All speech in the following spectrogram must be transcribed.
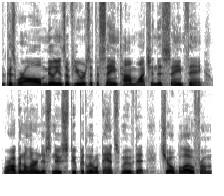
because we're all millions of viewers at the same time watching this same thing. We're all going to learn this new stupid little dance move that Joe Blow from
